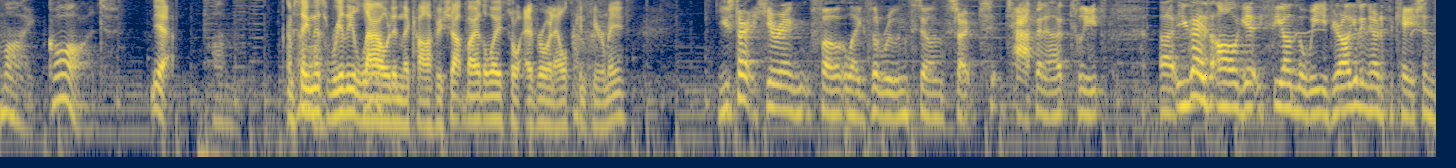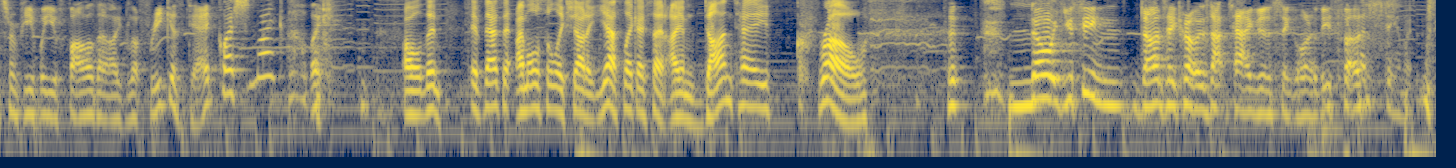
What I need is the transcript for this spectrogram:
My God. Yeah. Um, I'm saying this really loud in the coffee shop, by the way, so everyone else can hear me. You start hearing fo- like the runestones start t- tapping out tweets. Uh, you guys all get see on the weave. You're all getting notifications from people you follow that like the freak is dead? Question mark. Like, Oh, then if that's it, I'm also like shouting. Yes, like I said, I am Dante Crow. no, you see Dante Crow is not tagged in a single one of these posts. Damn it.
